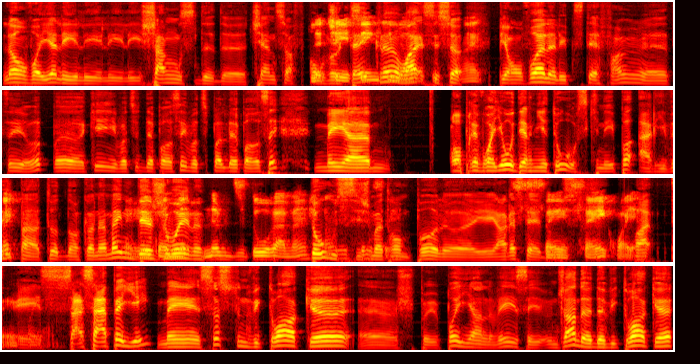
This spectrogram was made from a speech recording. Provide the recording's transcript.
Là. on voyait les, les, les, les chances de, de, chance of overtake. Là. Ouais, c'est ça. Puis on voit les petits F1, euh, tu sais, hop, OK, vas-tu te dépasser, vas-tu pas le dépasser? Mais on prévoyait au dernier tour, ce qui n'est pas arrivé pendant tout. Donc, on a même déjoué. 9-10 tours avant. 12, si je ne me trompe pas. Là, et en restait 12. C'est incroyable. Et ça, ça, a payé, mais ça, c'est une victoire que euh, je peux pas y enlever. C'est une genre de, victoire que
